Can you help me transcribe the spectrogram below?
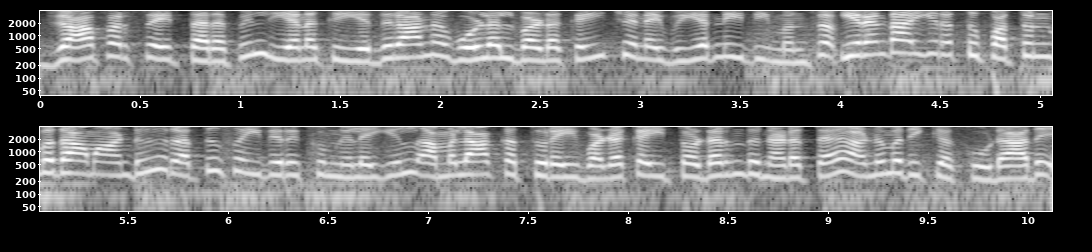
ஜாஃபர் சேட் தரப்பில் எனக்கு எதிரான ஊழல் வழக்கை சென்னை உயர்நீதிமன்றம் இரண்டாயிரத்து பத்தொன்பதாம் ஆண்டு ரத்து செய்திருக்கும் இருக்கும் நிலையில் அமலாக்கத்துறை வழக்கை தொடர்ந்து நடத்த அனுமதிக்க கூடாது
